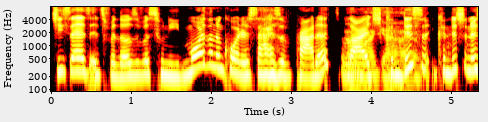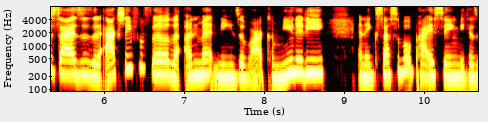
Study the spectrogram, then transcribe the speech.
She says it's for those of us who need more than a quarter size of product, Oh large condi- conditioner sizes that actually fulfill the unmet needs of our community, and accessible pricing because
